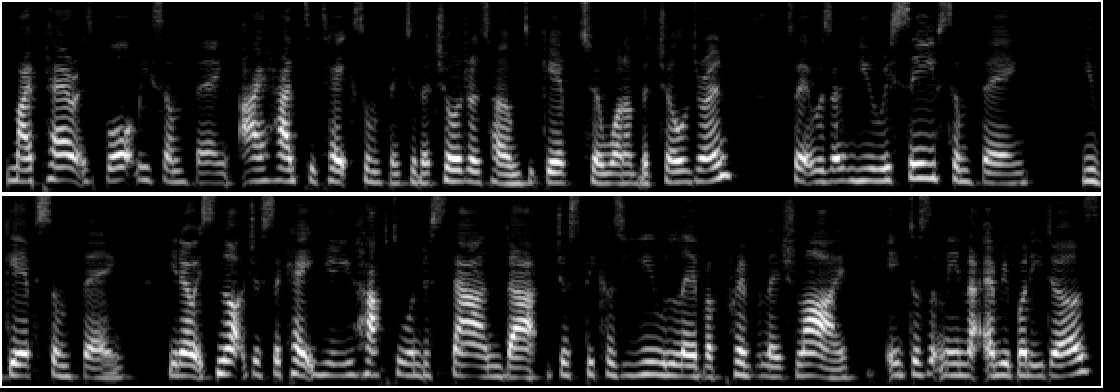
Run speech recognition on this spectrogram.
my parents bought me something, I had to take something to the children's home to give to one of the children. So it was a, you receive something, you give something. You know, it's not just case, you, you have to understand that just because you live a privileged life, it doesn't mean that everybody does.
